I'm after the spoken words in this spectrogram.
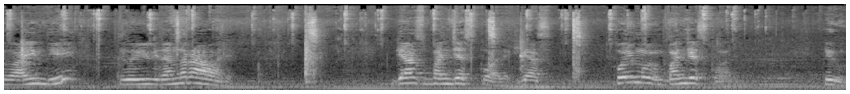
ఇవి అయింది. ఇవి ఈ విధంగా రావాలి. గ్యాస్ బంద్ చేసుకోవాలి. గ్యాస్. పొయ్యి ము- బంద్ చేసుకోవాలి. ఇగో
